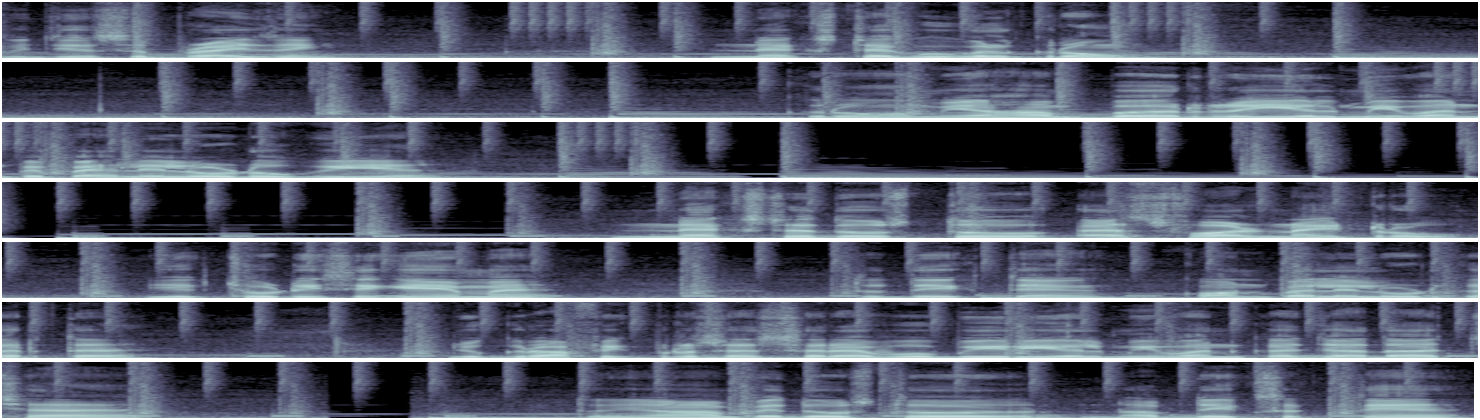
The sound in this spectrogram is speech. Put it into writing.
विच इज़ सरप्राइजिंग नेक्स्ट है गूगल क्रोम क्रोम यहाँ पर रियल मी वन पे पहले लोड हो गई है। नेक्स्ट है दोस्तों एसफाल्ट नाइट्रो ये एक छोटी सी गेम है तो देखते हैं कौन पहले लोड करता है। जो ग्राफिक प्रोसेसर है, वो भी रियल मी वन का ज़्यादा अच्छा है। तो यहाँ पे दोस्तों, आप देख सकते हैं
